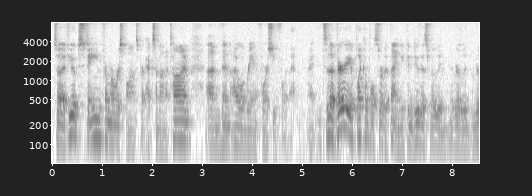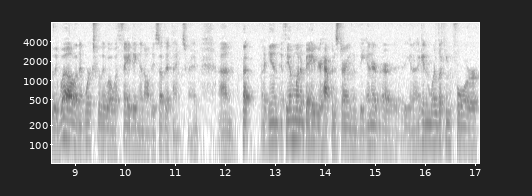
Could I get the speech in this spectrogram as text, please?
So if you abstain from a response for X amount of time, um, then I will reinforce you for that. Right? It's a very applicable sort of thing. You can do this really, really, really well, and it works really well with fading and all these other things, right? Um, but again, if the unwanted behavior happens during the inter, you know, again, we're looking for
